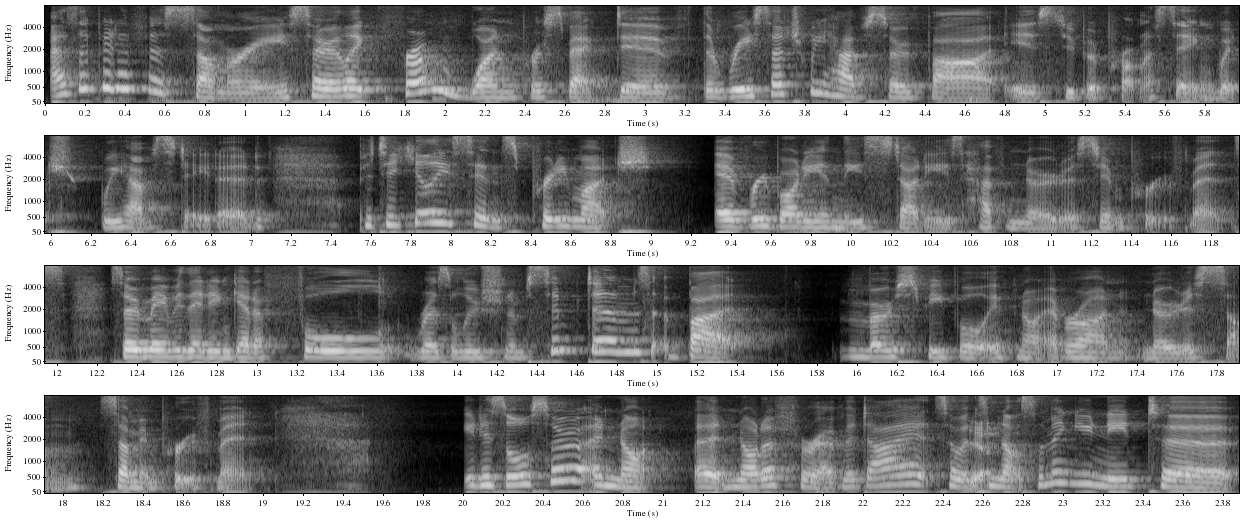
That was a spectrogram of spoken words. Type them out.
As a bit of a summary, so like from one perspective, the research we have so far is super promising, which we have stated, particularly since pretty much everybody in these studies have noticed improvements. So maybe they didn't get a full resolution of symptoms, but most people, if not everyone, notice some some improvement. It is also a not a, not a forever diet, so it's Yeah. not something you need to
